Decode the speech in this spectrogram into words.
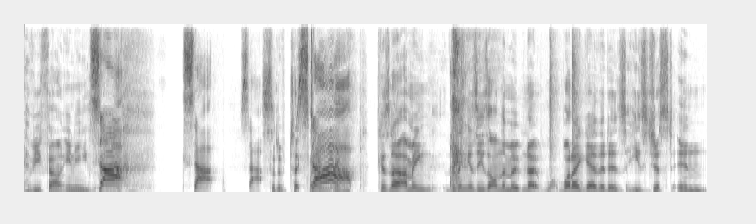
Have you found any Stop. Stop. Stop. sort of tickling? Stop. Because no, I mean the thing is he's on the move. No, wh- what I gathered is he's just in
